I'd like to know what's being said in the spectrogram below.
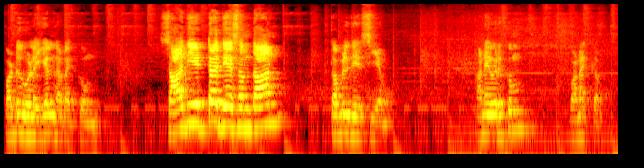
படுகொலைகள் நடக்கும். சாதியற்ற தேசம்தான் தமிழ் தேசியம். அனைவருக்கும் வணக்கம்.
